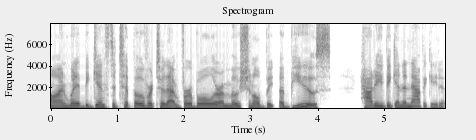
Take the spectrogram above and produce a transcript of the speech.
on when it begins to tip over to that verbal or emotional b- abuse? How do you begin to navigate it?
